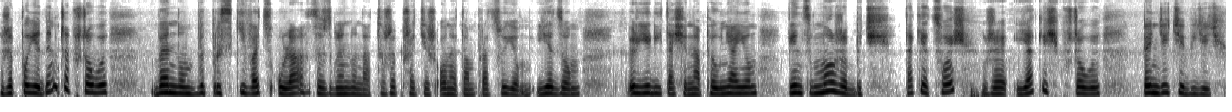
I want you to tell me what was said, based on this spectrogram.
że pojedyncze pszczoły będą wypryskiwać z ula ze względu na to, że przecież one tam pracują, jedzą, jelita się napełniają, więc może być takie coś, że jakieś pszczoły będziecie widzieć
